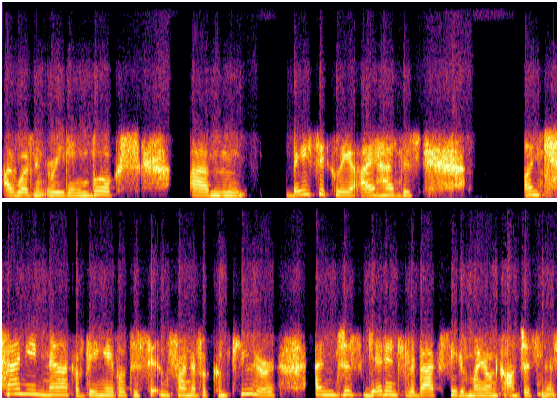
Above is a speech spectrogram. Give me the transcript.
I wasn't reading books. Um, basically, I had this uncanny knack of being able to sit in front of a computer and just get into the back seat of my own consciousness.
